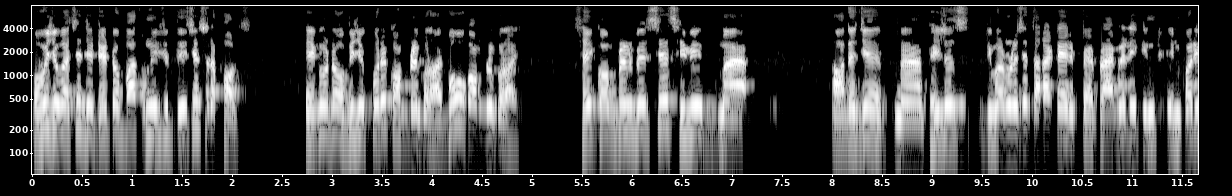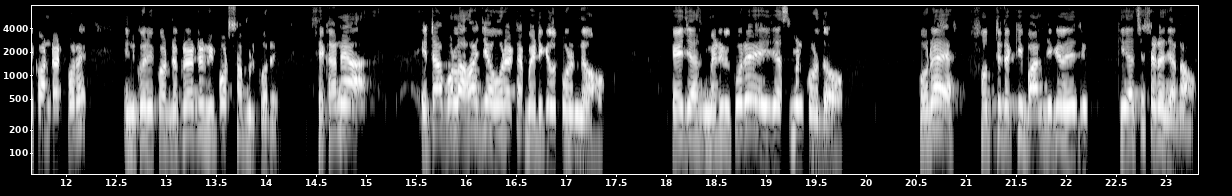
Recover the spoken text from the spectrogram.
অভিযোগ আছে যে ডেট অফ বার্থ উনি যে দিয়েছেন সেটা ফলস এরকম একটা অভিযোগ করে কমপ্লেন করা হয়। বহু কমপ্লেন করা হয়। সেই কমপ্লেন বেসে সিবি আমাদের যে ভিজিলেন্স ডিপার্টমেন্ট আছে তারা একটা প্রাইমারি ইনকোয়ারি কন্ডাক্ট করে ইনকোয়ারি কন্ডাক্ট করে একটা রিপোর্ট সাবমিট করে। সেখানে এটা বলা হয় যে ওর একটা মেডিকেল করে নেওয়া হোক। এই মেডিকেল করে এই অ্যাডজাস্টমেন্ট করে দেওয়া হোক। করে সত্যিটা কি বাণিজ্যিকের কী আছে সেটা জানা হোক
